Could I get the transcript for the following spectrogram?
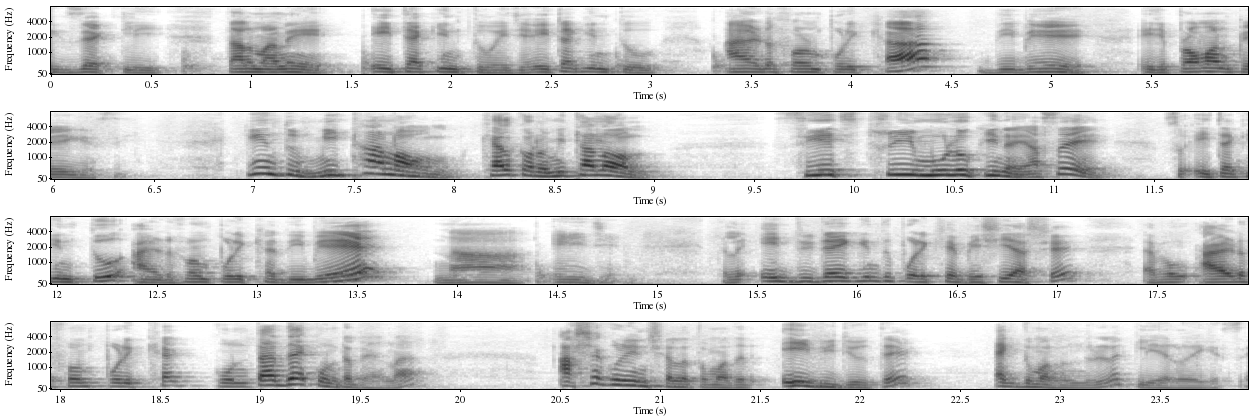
এক্স্যাক্টলি তার মানে এইটা কিন্তু, এই যে এইটা কিন্তু আয়োডোফর্ম পরীক্ষা দিবে। এই যে প্রমাণ পেয়ে গেছি। কিন্তু মিথানল খেয়াল করো মিথানল সিএইচ থ্রি মূলকই নাই, আছে? সো এটা কিন্তু আয়োডোফর্ম পরীক্ষা দিবে না। এই যে তাহলে এই দুইটাই কিন্তু পরীক্ষায় বেশি আসে এবং আয়োডোফর্ম পরীক্ষা কোনটা দেয় কোনটা দেয় না। আশা করি ইনশাল্লাহ তোমাদের এই ভিডিওতে একদম আলহামদুলিল্লাহ ক্লিয়ার হয়ে গেছে।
